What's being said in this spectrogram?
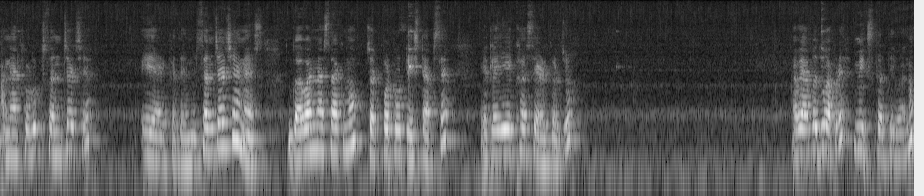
અને આ થોડુંક સંચળ છે, એ એડ કરી દેવાનું. સંચળ છે ને, ગવારના શાકમાં ચટપટો ટેસ્ટ આપશે, એટલે એ ખાસ એડ કરજો. હવે આ બધું આપણે મિક્સ કરી દેવાનું.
